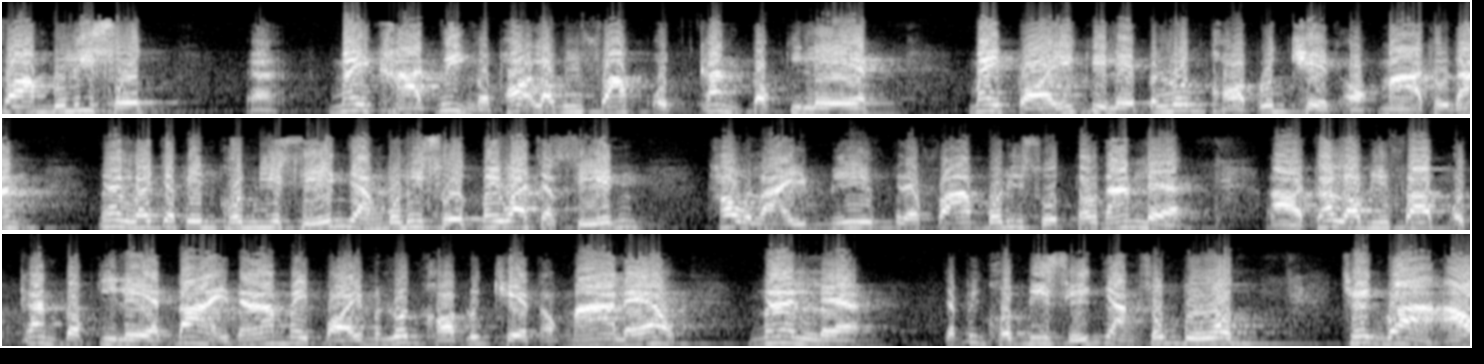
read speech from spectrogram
ความบริสุทธิ์ไม่ขาดวิ่งก็เพราะเรามีความอดกั้นต่อกิเลส ไม่ปล่อยให้กิเลสมันล้นขอบล้นเขตออกมาเท่านั้นนั่นเราจะเป็นคนมีศีลอย่างบริสุทธิ์ไม่ว่าจะศีล เท่าไหร่มีแต่ความบริสุทธิ์เท่านั้นแหละถ้าเรามีความอดกั้นต่อกิเลสได้นะ ไม่ปล่อยมันล้นขอบล้นเขตออกมาแล้ว นั่นแหละจะเป็นคนมีศีลอย่างสมบูรณ์ เช่นว่าเอา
